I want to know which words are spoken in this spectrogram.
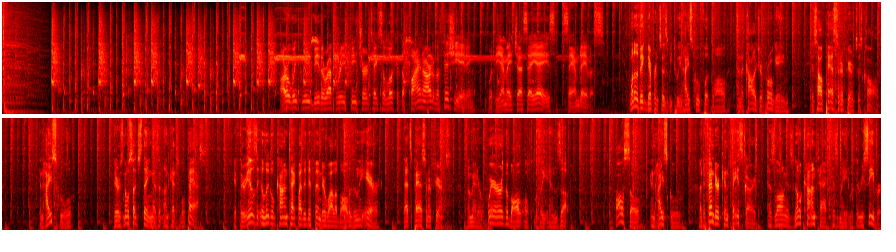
Our weekly Be the Referee feature takes a look at the fine art of officiating with the MHSAA's Sam Davis. One of the big differences between high school football and the college or pro game is how pass interference is called. In high school, there is no such thing as an uncatchable pass. If there is illegal contact by the defender while the ball is in the air, that's pass interference, no matter where the ball ultimately ends up. Also, in high school, a defender can face guard as long as no contact is made with the receiver.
